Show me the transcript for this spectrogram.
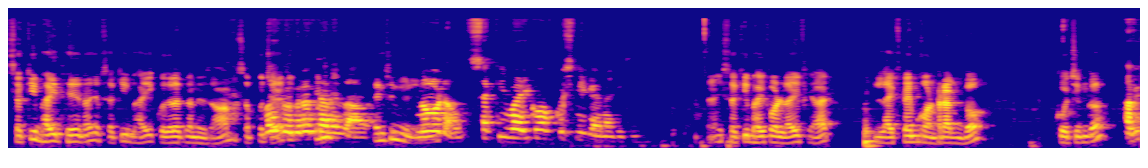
سکی بھائی تھے نا جب سکی بھائی قدرت کا نظام سب کچھ ہے قدرت کا نظام ٹینشن نہیں نو ڈاؤٹ سکی بھائی کو اب کچھ نہیں کہنا کسی سکی بھائی فار لائف یار لائف ٹائم کانٹریکٹ دو کوچنگ کا۔ ابھی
